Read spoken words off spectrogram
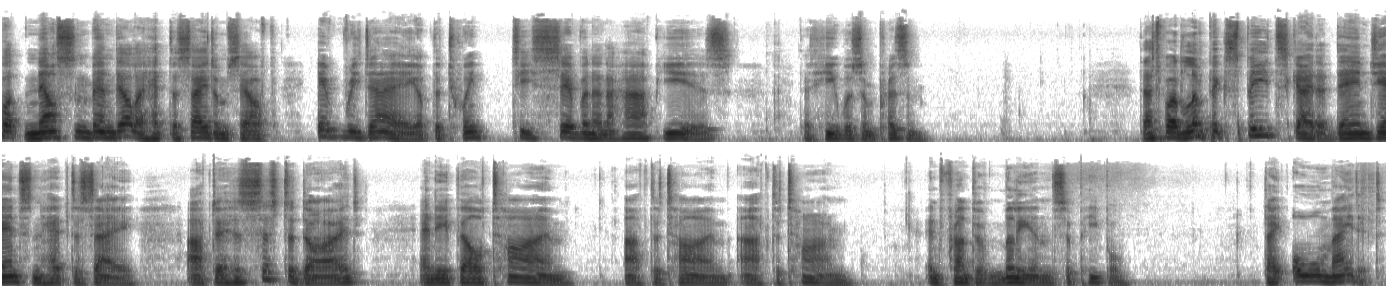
what Nelson Mandela had to say to himself every day of the 27 and a half years that he was in prison. That's what Olympic speed skater Dan Jansen had to say after his sister died and he fell time after time after time in front of millions of people. They all made it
